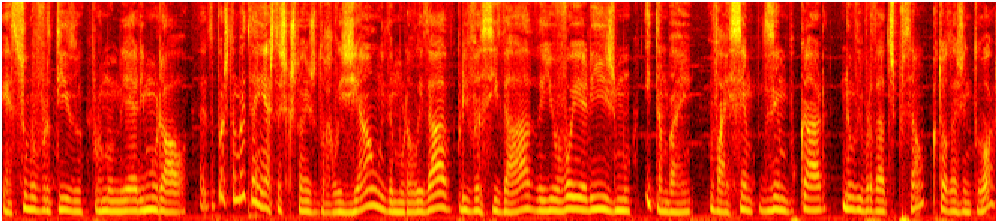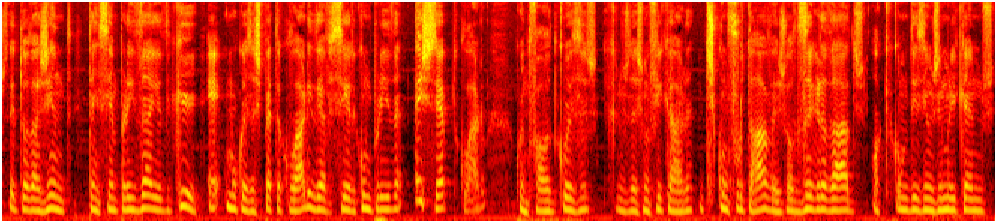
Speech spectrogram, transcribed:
é subvertido por uma mulher imoral. Depois também tem estas questões de religião e da moralidade, privacidade e o voyeurismo e também vai sempre desembocar na liberdade de expressão, que toda a gente gosta e toda a gente tem sempre a ideia de que é uma coisa espetacular e deve ser cumprida, excepto, claro, quando fala de coisas que nos deixam ficar desconfortáveis ou desagradados, ou que, como dizem os americanos,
